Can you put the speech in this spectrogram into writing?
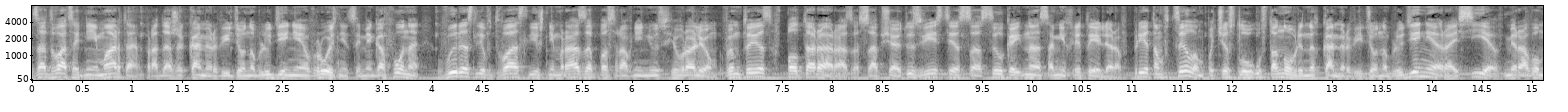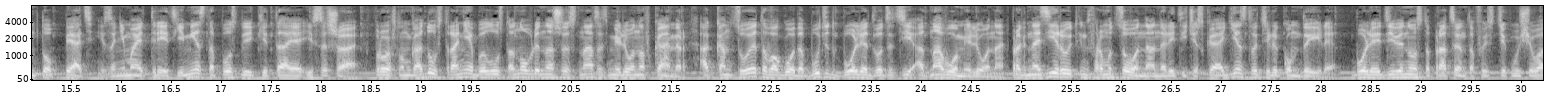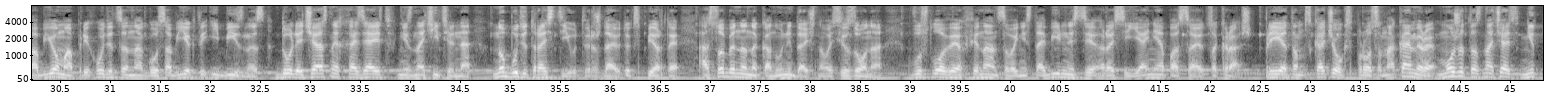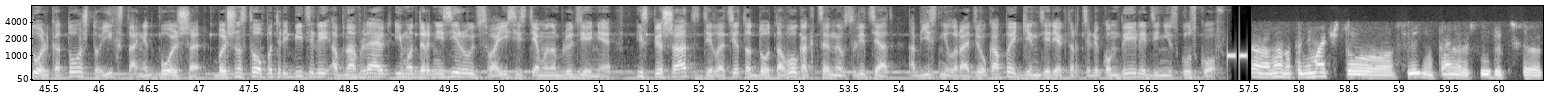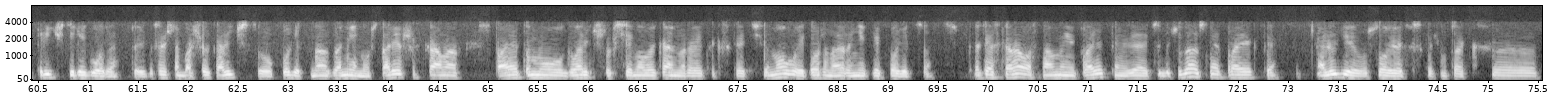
За 20 дней марта продажи камер видеонаблюдения в рознице Мегафона выросли в два с лишним раза по сравнению с февралем. В МТС в полтора раза, сообщают известия со ссылкой на самих ритейлеров. При этом в целом по числу установленных камер видеонаблюдения Россия в мировом топ-5 и занимает третье место после Китая и США. В прошлом году в стране было установлено 16 миллионов камер, а к концу этого года будет более 21 миллиона, прогнозирует информационно-аналитическое агентство Телеком Дейли. Более 90% из тех текущего объема приходится на гособъекты и бизнес. Доля частных хозяйств незначительна, но будет расти, утверждают эксперты, особенно накануне дачного сезона. В условиях финансовой нестабильности россияне опасаются краж. При этом скачок спроса на камеры может означать не только то, что их станет больше. Большинство потребителей обновляют и модернизируют свои системы наблюдения и спешат сделать это до того, как цены взлетят, объяснил Радио КП гендиректор Телеком Дейли Денис Кусков. Надо понимать, что в среднем камеры служат 3-4 э, года. То есть достаточно большое количество уходит на замену устаревших камер. Поэтому говорить, что все новые камеры, так сказать, новые, тоже, наверное, не приходится. Как я сказал, основными проектами являются государственные проекты, а люди в условиях, скажем так, э,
